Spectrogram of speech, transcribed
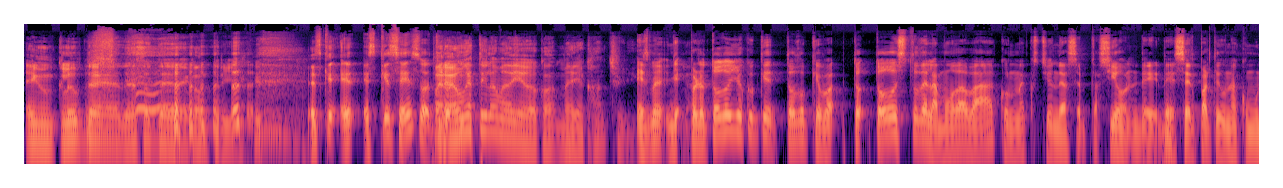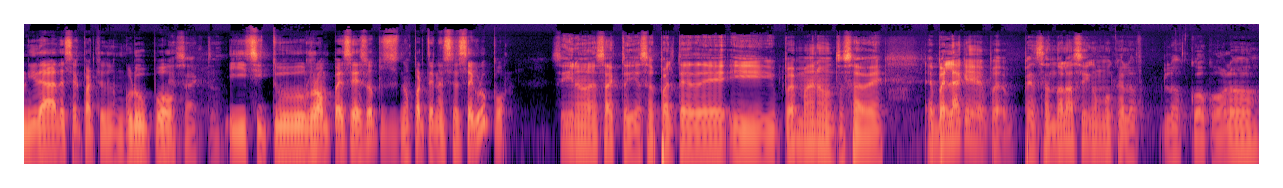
En un club de, de esos de, de country. Es que es, es que es eso. Pero es un estilo medio, medio country. Es me- pero todo yo creo que todo que va, to- todo esto de la moda va con una cuestión de aceptación, de, de ser parte de una comunidad, de ser parte de un grupo. Exacto. Y si tú rompes eso, pues no perteneces a ese grupo. Sí, no, exacto. Y eso es parte de. Y pues, mano, tú sabes. Es verdad que pues, pensándolo así, como que los, los cocolos,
